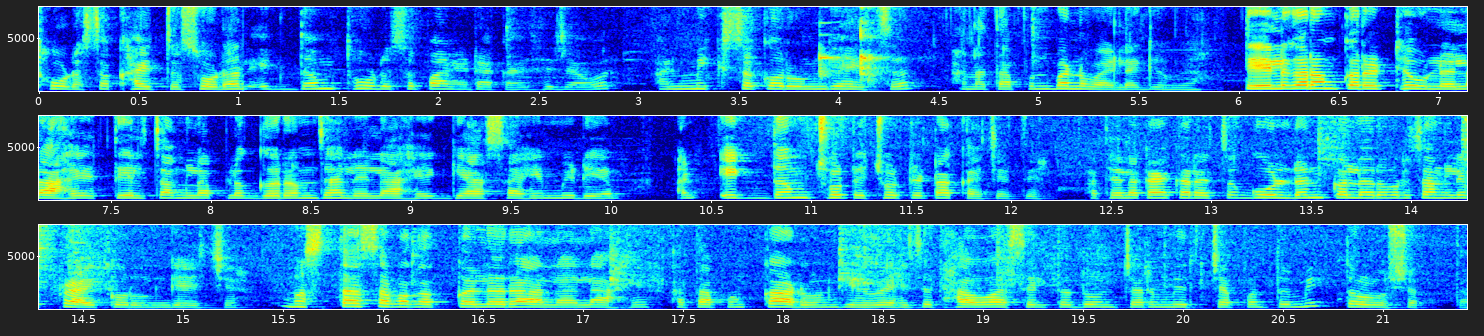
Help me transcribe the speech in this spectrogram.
थोडंसं खायचं सोडा. एकदम थोडंसं पाणी टाकायचं ह्याच्यावर आणि मिक्स करून घ्यायचं आणि आता आपण बनवायला घेऊया. तेल गरम करत ठेवलेलं आहे. तेल चांगलं आपलं गरम झालेलं आहे. गॅस आहे मिडियम. आणि एकदम छोटे छोटे टाकायचे ते. आता त्याला काय करायचं? गोल्डन कलरवर चांगले फ्राय करून घ्यायचे. मस्त असा बघा कलर आलेला आहे. आता आपण काढून घेऊया. ह्याच्यात हवा असेल तर दोन चार मिरच्या पण तुम्ही तळू शकता.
